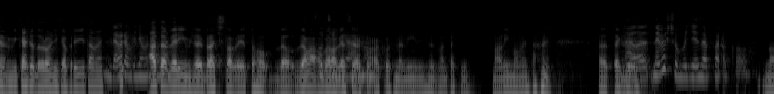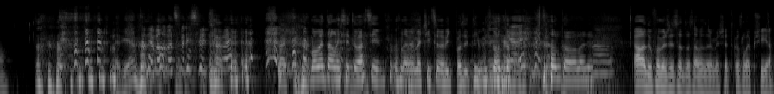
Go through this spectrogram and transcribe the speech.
my každého dobrovoľníka privítame. Dobre, budem A rada. tá verím, že v Bratislave je toho veľ, veľa, oveľa Určite viac ako, áno. ako sme my. My sme len takí malí momentálne. Uh, No, takže, ale nevieš, čo bude za pár rokov. no, neviem. To nebolo moc presvedčivé. tak, V momentálnej situácii nevieme, či chceme byť pozitívni v tomto, v tomto ohľade. No, Ale dúfame, že sa to samozrejme všetko zlepší a,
